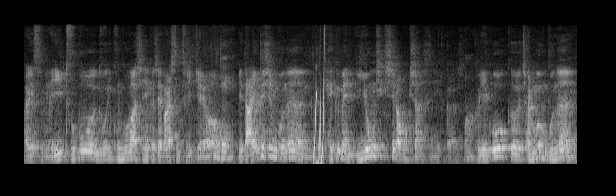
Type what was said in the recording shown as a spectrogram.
알겠습니다. 이 두 분이 궁금하시니까 제가 말씀드릴게요. 예. 이 나이 드신 분은 그 개그맨 이용식 씨라고 혹시 아십니까? 어. 그리고 그 젊은 분은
